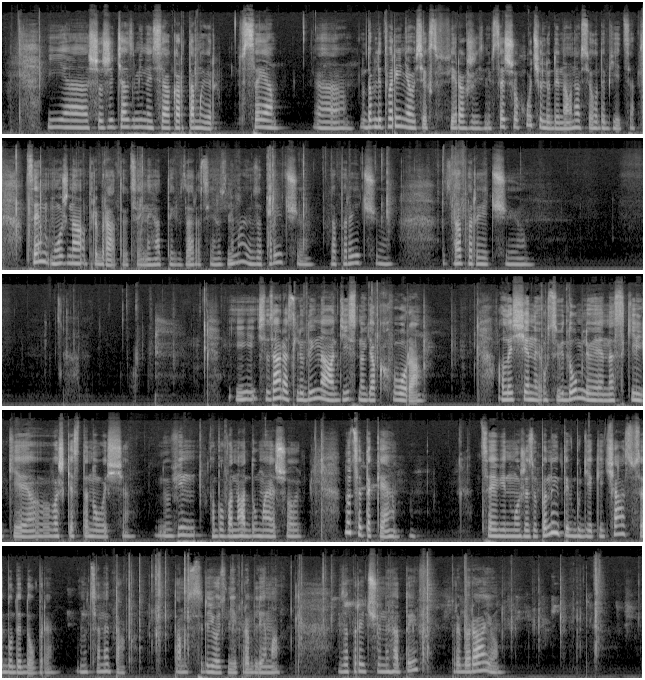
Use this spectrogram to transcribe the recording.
І е, що життя зміниться, карта мир. Все е, удовлетворення у всіх сферах життя. Все, що хоче людина, вона всього доб'ється. Це можна прибрати, цей негатив. Зараз я його знімаю, заперечую, заперечую, заперечую. І зараз людина дійсно як хвора, але ще не усвідомлює, наскільки важке становище. Він або вона думає, що ну, це таке. Це він може зупинити в будь-який час, все буде добре. Ну це не так. Там серйозні проблеми. Заперечую негатив, прибираю.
